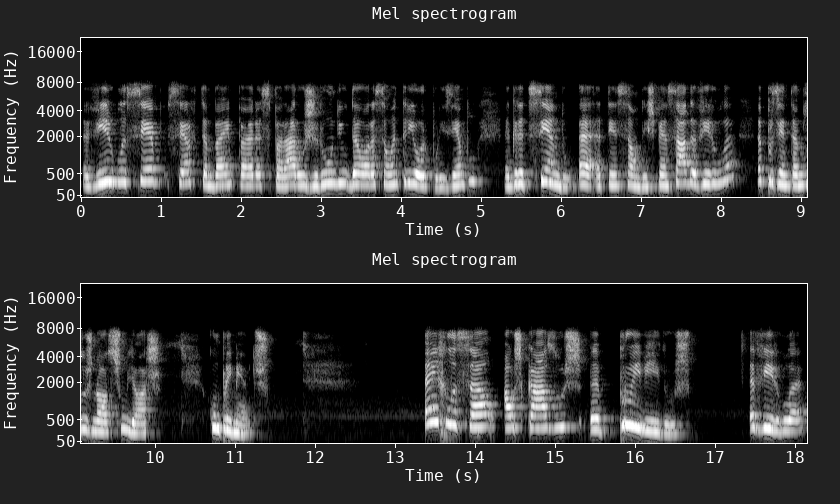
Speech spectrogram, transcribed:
a vírgula serve, serve também para separar o gerúndio da oração anterior. Por exemplo, agradecendo a atenção dispensada, vírgula, apresentamos os nossos melhores cumprimentos. Em relação aos casos eh, proibidos, a vírgula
